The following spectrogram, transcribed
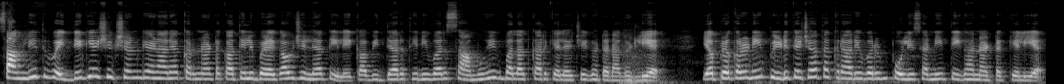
सांगलीत वैद्यकीय शिक्षण घेणाऱ्या कर्नाटकातील बेळगाव जिल्ह्यातील एका विद्यार्थिनीवर सामूहिक बलात्कार केल्याची घटना घडली आहे. या प्रकरणी पीडितेच्या तक्रारीवरून पोलिसांनी तिघांना अटक केली आहे.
